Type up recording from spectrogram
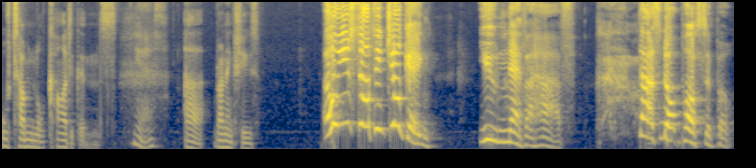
autumnal cardigans, Yes. Uh, running shoes. Oh, you started jogging? You never have. That's not possible.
